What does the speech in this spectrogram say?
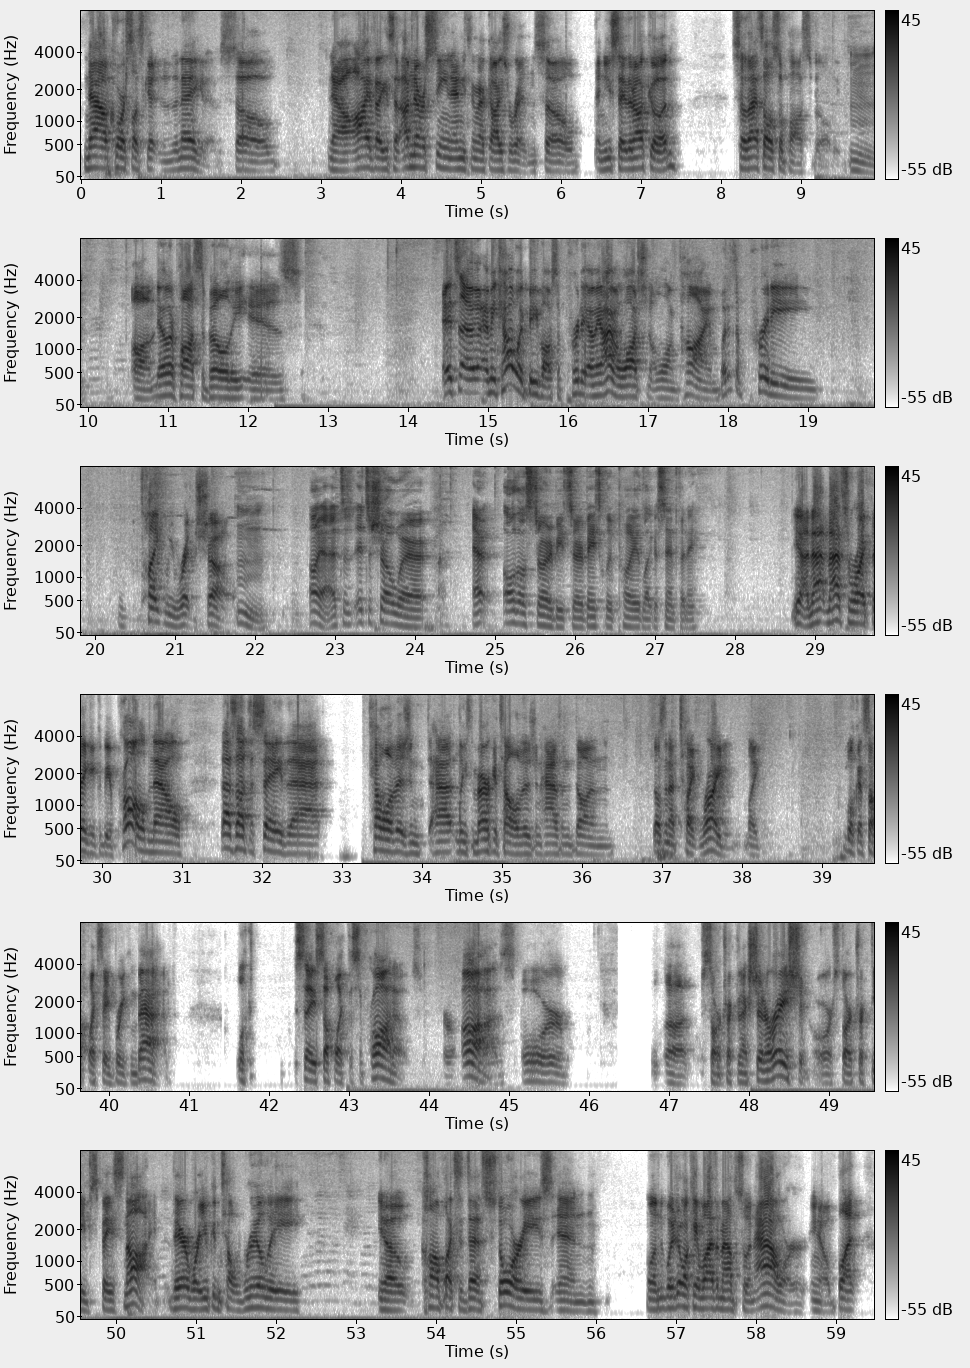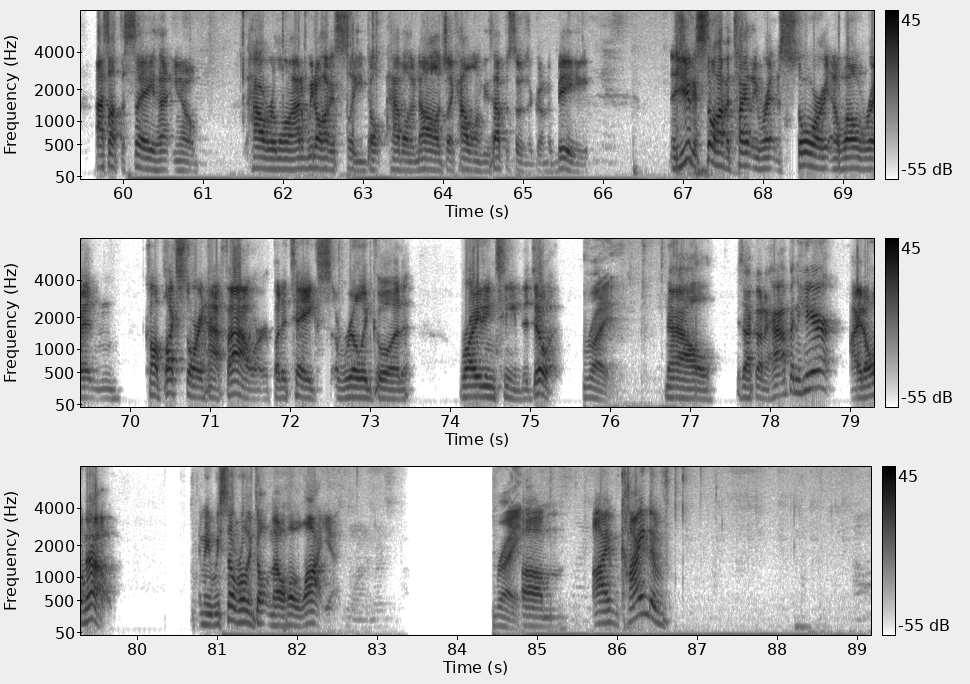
now, of course, let's get into the negatives. So, now I've, like I said, I've never seen anything that guy's written. So, and you say they're not good. So that's also a possibility. Mm. Um, the other possibility is it's a. I mean, Cowboy Bebop's a pretty. I mean, I haven't watched it in a long time, but it's a pretty tightly written show. Mm. Oh yeah, it's a it's a show where all those story beats are basically played like a symphony. Yeah, that that's where I think it could be a problem. Now, that's not to say that television, at least American television, hasn't done doesn't have tight writing. Like, look at stuff like say Breaking Bad. Look, say stuff like The Sopranos or Oz or uh, Star Trek: The Next Generation or Star Trek: Deep Space Nine. There, where you can tell really, you know, complex and dense stories in well, okay, well that amounts to an hour, you know, but that's not to say that you know, however long. I don't, we don't obviously don't have other knowledge like how long these episodes are going to be. You can still have a tightly written story and a well written, complex story in half hour, but it takes a really good writing team to do it. Right. Now, is that going to happen here? I don't know. I mean, we still really don't know a whole lot yet. Right. Um, I'm kind of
